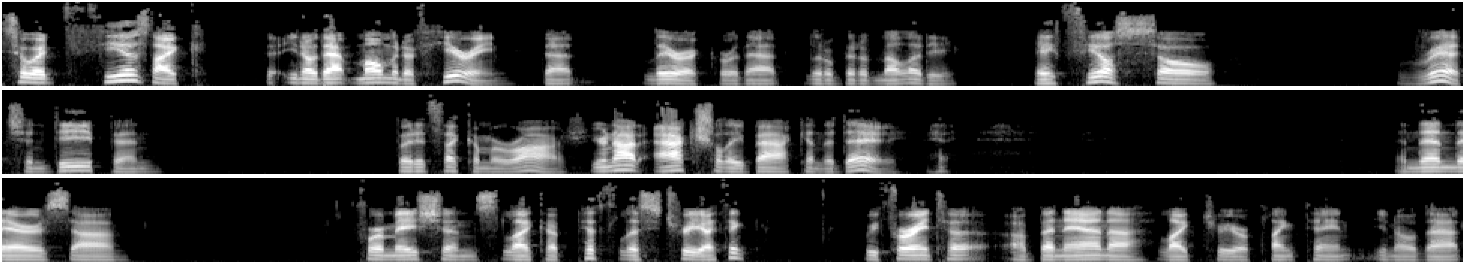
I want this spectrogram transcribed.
so it feels like, you know, that moment of hearing that lyric or that little bit of melody, it feels so rich and deep and but it's like a mirage. You're not actually back in the day. and then there's uh, formations like a pithless tree. I think referring to a banana like tree or plantain, you know, that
